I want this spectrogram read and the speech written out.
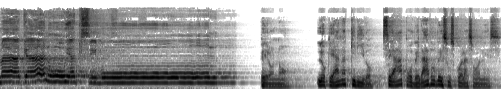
ما كانوا يكسبون Pero no, lo que han adquirido se ha apoderado de sus corazones.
